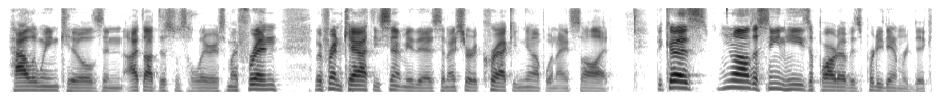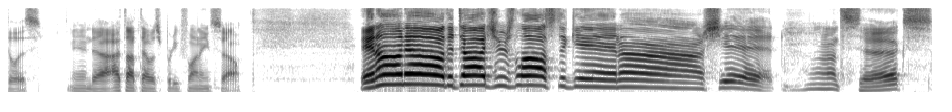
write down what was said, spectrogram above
Halloween Kills, and I thought this was hilarious. My friend, my friend Kathy sent me this, and I started cracking up when I saw it because well, the scene he's a part of is pretty damn ridiculous, and uh, I thought that was pretty funny. So, And oh no, the Dodgers lost again. Oh shit. That sucks.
